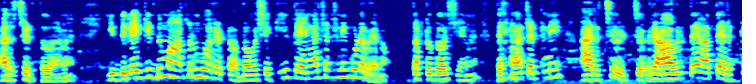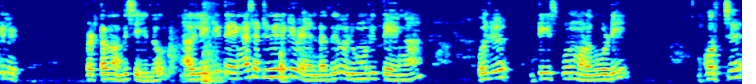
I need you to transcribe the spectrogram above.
അരച്ചെടുത്തതാണ്. ഇതിലേക്ക് ഇത് മാത്രം പോരട്ടോ. ദോശയ്ക്ക് തേങ്ങാ ചട്ടണി കൂടെ വേണം. തട്ടുദോശയാണ്. തേങ്ങാ ചട്ടണി അരച്ച് വെച്ചു. രാവിലത്തെ ആ തിരക്കിൽ പെട്ടെന്ന് അത് ചെയ്തു. അതിലേക്ക് തേങ്ങാ ചട്ടണിയിലേക്ക് വേണ്ടത് ഒരു മുറി തേങ്ങ ഒരു ടീസ്പൂൺ മുളക് പൊടി കുറച്ച്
